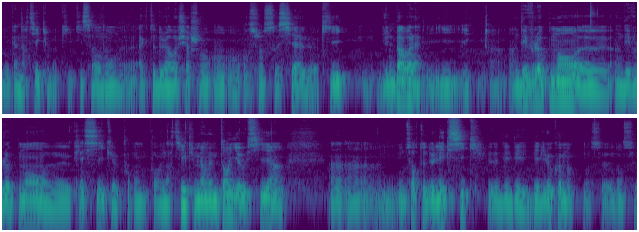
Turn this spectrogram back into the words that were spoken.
donc un article qui, sort dans Acte de la recherche en, sciences sociales, qui, d'une part, voilà, il, un développement, euh, un développement euh, classique pour un, pour un article, mais en même temps, il y a aussi un, une sorte de lexique des, lieux communs dans ce, dans ce,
